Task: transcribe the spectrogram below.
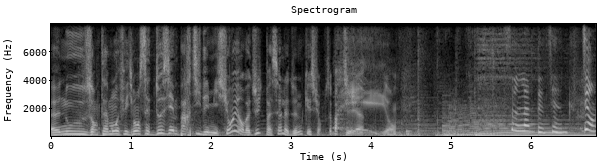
euh, nous entamons effectivement cette deuxième partie d'émission et on va tout de suite passer à la deuxième question. C'est parti. hein. C'est la deuxième question.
